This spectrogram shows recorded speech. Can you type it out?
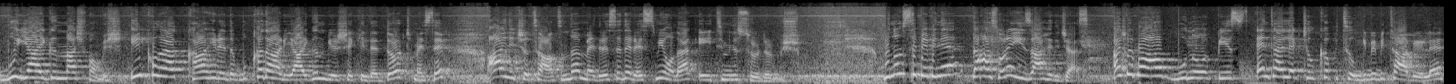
bu yaygınlaşmamış. İlk olarak Kahire'de bu kadar yaygın bir şekilde dört mezhep aynı çatı altında medresede resmi olarak eğitimini sürdürmüş. Daha sonra izah edeceğiz. Acaba bunu biz intellectual capital gibi bir tabirle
